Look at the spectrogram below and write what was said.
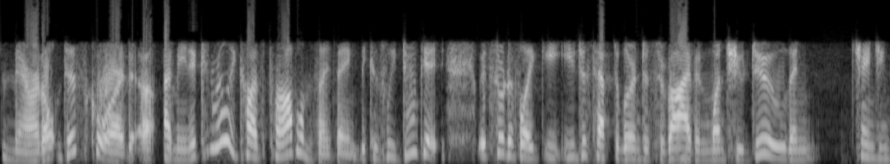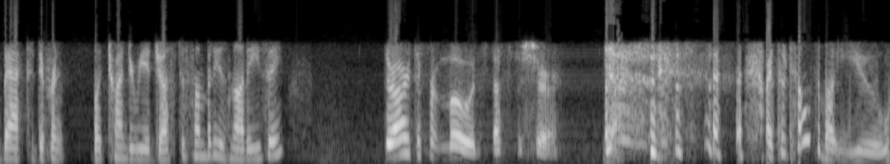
marital discord. Uh, I mean, it can really cause problems. I think because we do get it's sort of like you, you just have to learn to survive, and once you do, then changing back to different like trying to readjust to somebody is not easy. There are different modes, that's for sure. Yeah. All right, so tell us about you.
